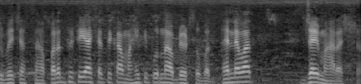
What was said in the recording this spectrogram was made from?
शुभेच्छासह परत भेटूया अशाच एका माहितीपूर्ण अपडेटसोबत धन्यवाद. जय महाराष्ट्र.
